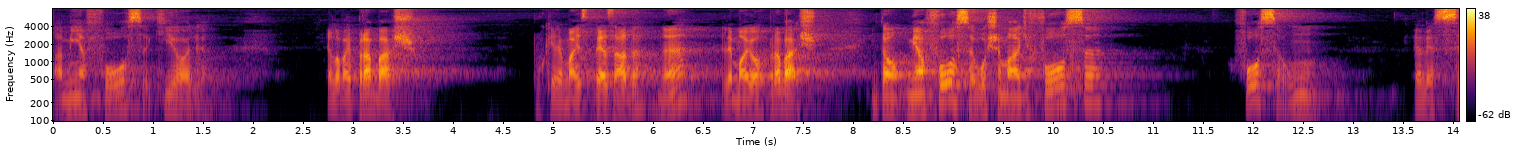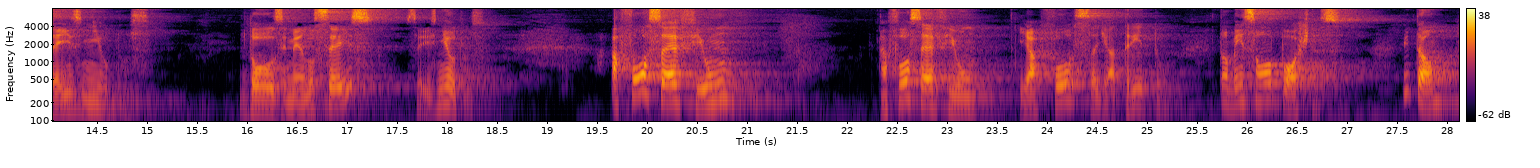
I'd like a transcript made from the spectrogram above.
a minha força aqui, olha, ela vai para baixo, porque ela é mais pesada, né? Ela é maior para baixo. Então, minha força, eu vou chamar de força, força 1, ela é 6 newtons. 12 menos 6, 6 newtons. A força F1, a força F1 e a força de atrito também são opostas. Então,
